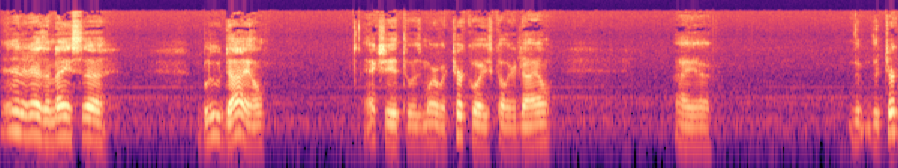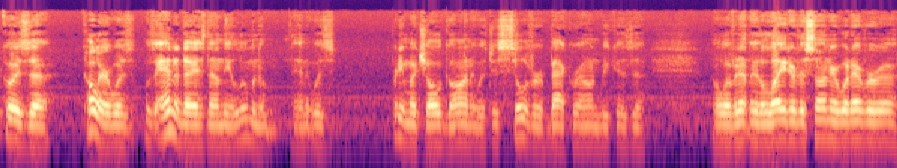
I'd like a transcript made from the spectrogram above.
And it has a nice uh, blue dial. Actually, it was more of a turquoise color dial. I uh, the the turquoise uh, color was was anodized on the aluminum, and it was pretty much all gone. It was just silver background because, uh, oh, evidently the light or the sun or whatever uh,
